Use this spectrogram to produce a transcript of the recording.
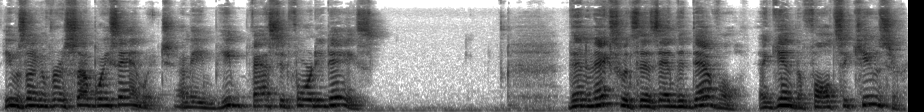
He was looking for a Subway sandwich. I mean, he fasted 40 days. Then the next one says, and the devil, again, the false accuser.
